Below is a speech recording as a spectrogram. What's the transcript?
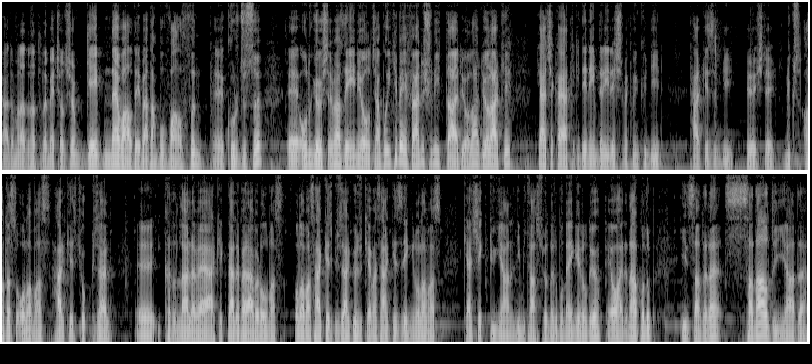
adamın adını hatırlamaya çalışıyorum. Gabe Neval diye bir adam. Bu Valve'ın e, kurucusu. E, onun görüşlerine biraz değiniyor olacağım. Bu iki beyefendi şunu iddia ediyorlar. Diyorlar ki gerçek hayattaki deneyimleri iyileştirmek mümkün değil. Herkesin bir e, işte lüks adası olamaz. Herkes çok güzel e, kadınlarla veya erkeklerle beraber olmaz. Olamaz. Herkes güzel gözükemez. Herkes zengin olamaz. Gerçek dünyanın limitasyonları buna engel oluyor. E o halde ne yapalım? İnsanlara sanal dünyada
